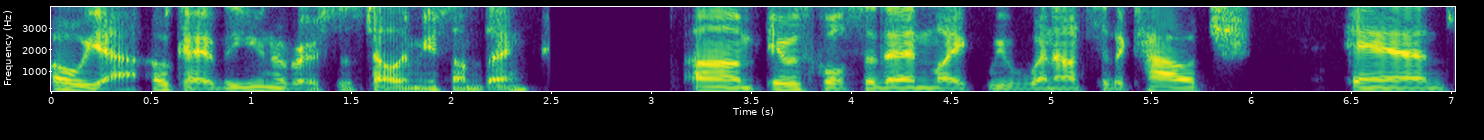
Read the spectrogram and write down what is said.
oh yeah okay the universe is telling me something um it was cool so then like we went out to the couch and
